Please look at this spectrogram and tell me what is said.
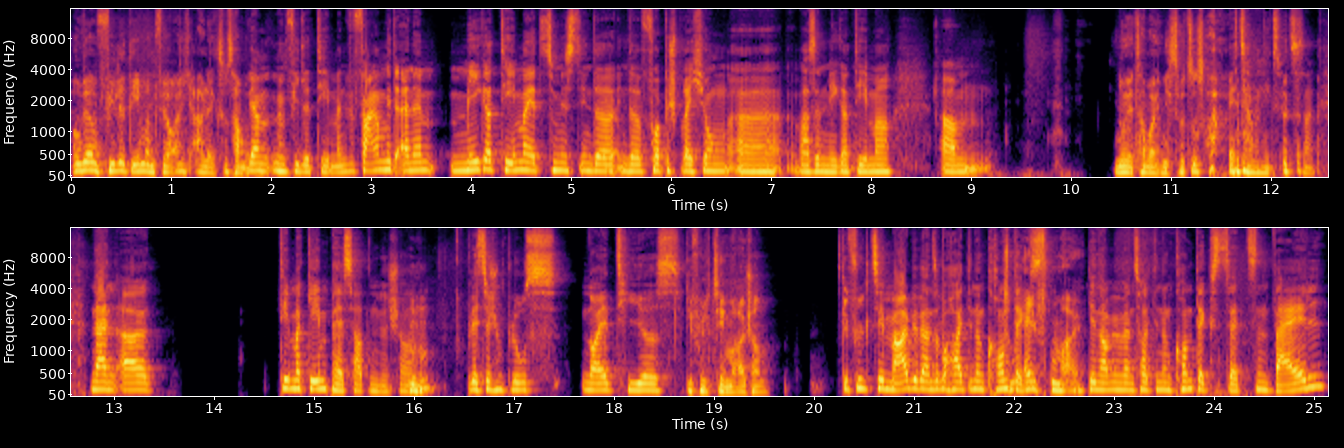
Und wir haben viele Themen für euch. Alex, was haben wir? Wir haben, viele Themen. Wir fangen mit einem Megathema, jetzt zumindest in der, in der Vorbesprechung äh, war es ein Megathema. Ähm, Nur jetzt haben wir euch nichts mehr zu sagen. jetzt haben wir nichts mehr zu sagen. Nein, äh, Thema Game Pass hatten wir schon. Mhm. PlayStation Plus, neue Tiers, Gefühlt zehnmal schon. gefühlt zehnmal. Wir werden es aber heute in einen Zum Kontext elften Mal. Genau, wir werden es heute in einen Kontext setzen, weil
